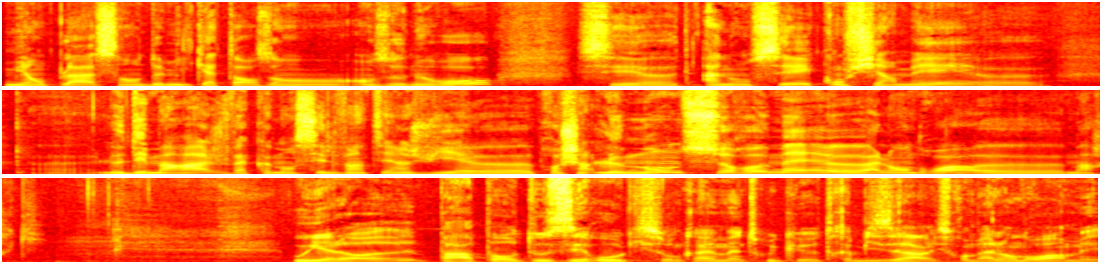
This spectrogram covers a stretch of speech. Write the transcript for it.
mis en place en 2014 en zone euro. C'est annoncé, confirmé. Le démarrage va commencer le 21 juillet prochain. Le monde se remet à l'endroit, Marc oui, alors par rapport aux taux zéro, qui sont quand même un truc très bizarre, ils se remettent à l'endroit. Mais,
